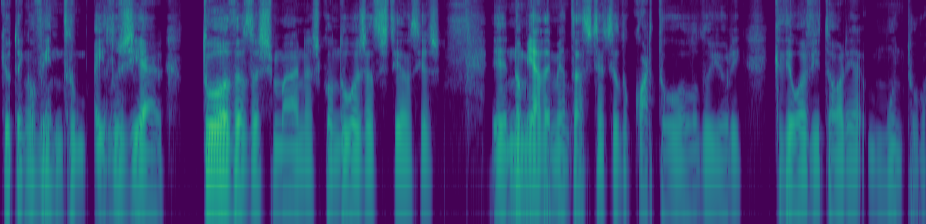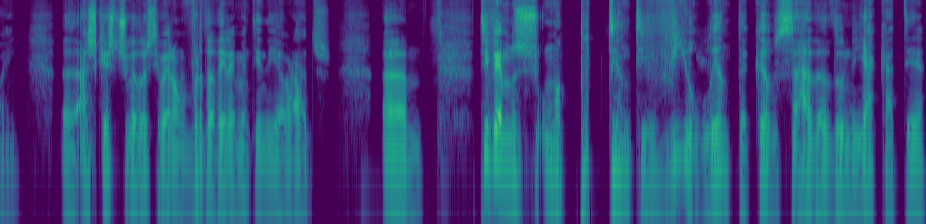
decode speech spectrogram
que eu tenho vindo a elogiar todas as semanas, com duas assistências, eh, nomeadamente a assistência do quarto golo do Yuri, que deu a vitória muito bem. Eh, acho que estes jogadores estiveram verdadeiramente endiabrados. Ahm, tivemos uma potente e violenta cabeçada do Niakate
